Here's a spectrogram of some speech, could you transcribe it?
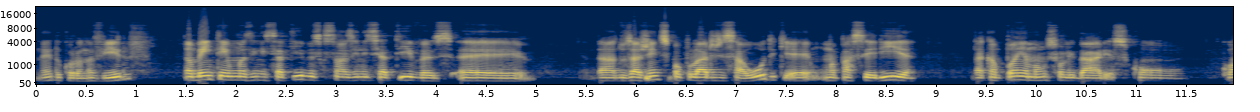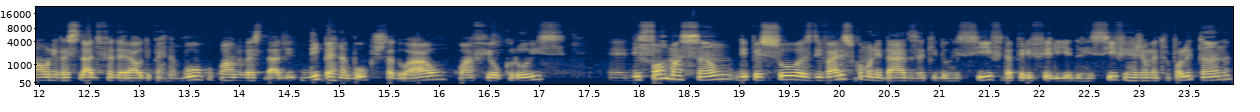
né, do coronavírus. Também tem umas iniciativas que são as iniciativas é, da, dos agentes populares de saúde, que é uma parceria da campanha Mãos Solidárias com, com a Universidade Federal de Pernambuco, com a Universidade de Pernambuco Estadual, com a Fiocruz, é, de formação de pessoas de várias comunidades aqui do Recife, da periferia do Recife, região metropolitana,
